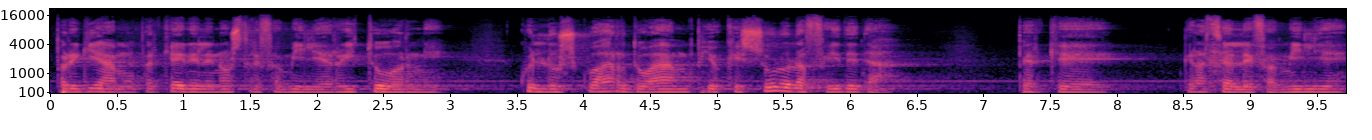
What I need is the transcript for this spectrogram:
preghiamo perché nelle nostre famiglie ritorni quello sguardo ampio che solo la fede dà perché grazie alle famiglie eh,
